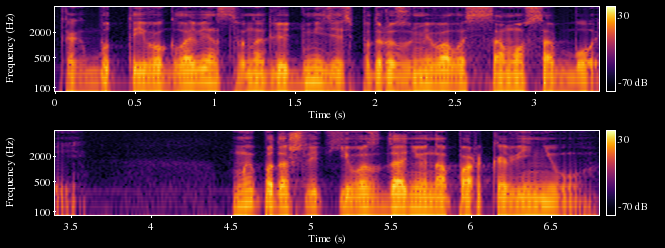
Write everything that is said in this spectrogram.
как будто его главенство над людьми здесь подразумевалось само собой. Мы подошли к его зданию на Парк-авеню.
